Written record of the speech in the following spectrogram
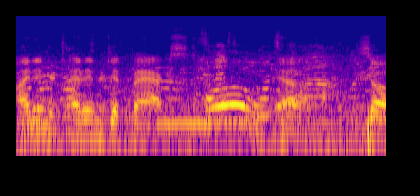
I didn't. I didn't get vaxxed. Oh, Yeah. So,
